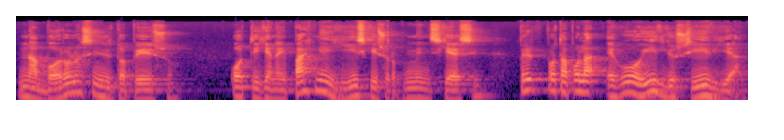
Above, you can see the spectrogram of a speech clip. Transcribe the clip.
να μπορώ να συνειδητοποιήσω ότι για να υπάρχει μια υγιής και ισορροπημένη σχέση, πρέπει πρώτα απ' όλα εγώ ο ίδιος η ίδια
